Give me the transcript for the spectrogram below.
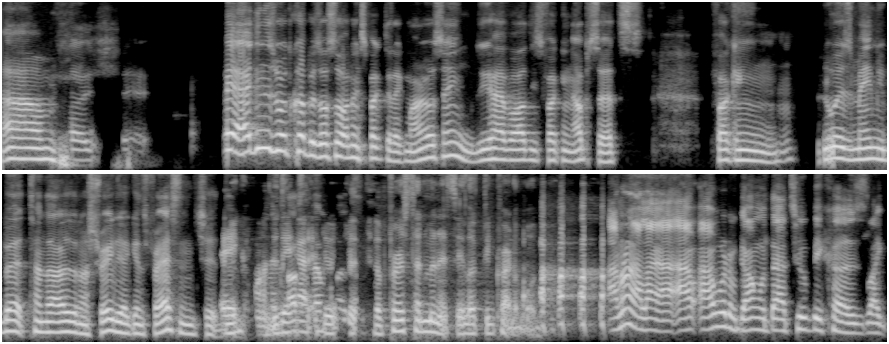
Um, Oh shit. But yeah, I think this World Cup is also unexpected. Like Mario was saying, do you have all these fucking upsets. Fucking Mhm. Lewis made me bet ten dollars in Australia against France and shit. Hey, come on, dude. They had it, dude. The, the first 10 minutes, they looked incredible. I don't know. Like I, I would have gone with that too because like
